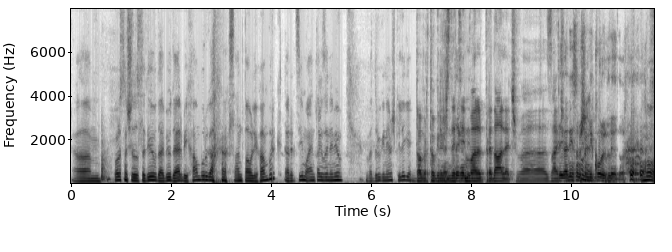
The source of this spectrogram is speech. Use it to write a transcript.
Um, Potem sem še zasledil, da je bil derbi Hamburga, St. Pauli Hamburg, recimo en tak zanimiv v drugi nemški ligi. Dobro, to greš zdaj ti mal predaleč v zadnjem. Tega nisem še nikoli gledal. no,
